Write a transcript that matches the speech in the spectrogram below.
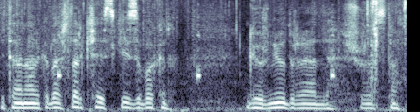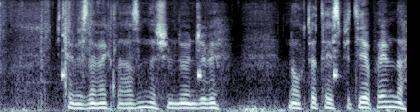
Bir tane arkadaşlar keski izi bakın. Görünüyordur herhalde. Şurası tam. Bir temizlemek lazım da şimdi önce bir nokta tespiti yapayım da.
